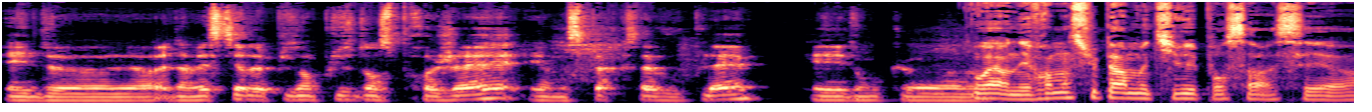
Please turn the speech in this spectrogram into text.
et d'investir de plus en plus dans ce projet et on espère que ça vous plaît. Et donc, euh... ouais, on est vraiment super motivé pour ça. C'est euh...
